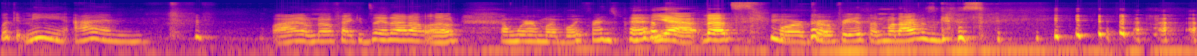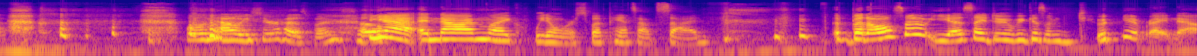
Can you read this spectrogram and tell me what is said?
look at me, I'm I don't know if I can say that out loud. I'm wearing my boyfriend's pants. Yeah, that's more appropriate than what I was gonna say. well, now he's your husband, so. Yeah, and now I'm like, we don't wear sweatpants outside. but also, yes, I do because I'm doing it right now.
